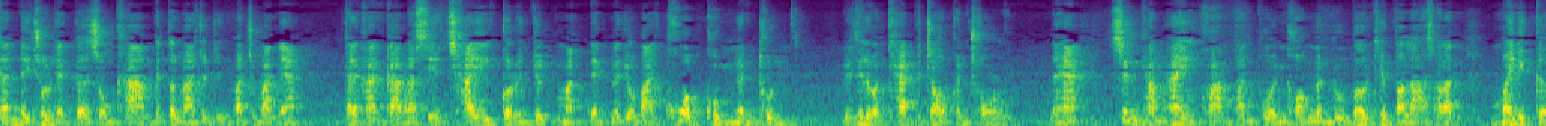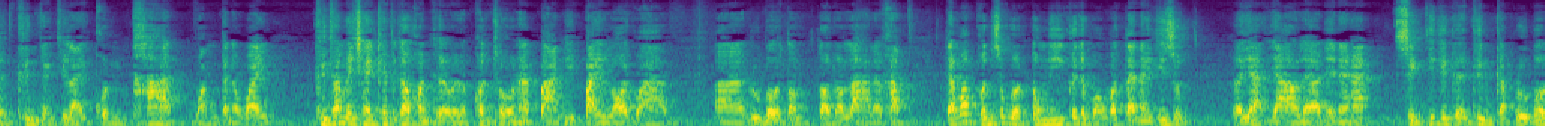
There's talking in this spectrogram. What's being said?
นั้นในช่วงแต่เกิดสงครามเป็นต้นมาจนถึงปัจจุบันเนี่ย ธนาคารกลางรัสเซียใช้กลยุทธ์หมัดเด็ดนโยบายควบคุมเงินทุน หรือที่เรียกว่า capital control นะฮะซึ่งทำให้ความผันผวนของเงินรูเบิลเทียบดอลลาร์สหรัฐไม่ได้เกิดขึ้นอย่างที่หลายคนคาดหวังกันเอาไว้ คือถ้าไม่ใช้ capital control control นะป่านนี้ไปร้อยกว่ารูเบิลต่อต่อดอลลาร์แล้วครับ แต่ว่าผลสำรวจตรงนี้ก็จะบอกว่าแต่ในที่สุดระยะยาวแล้วเนี่ยนะฮะสิ่งที่จะเกิดขึ้นกับรูเบิล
